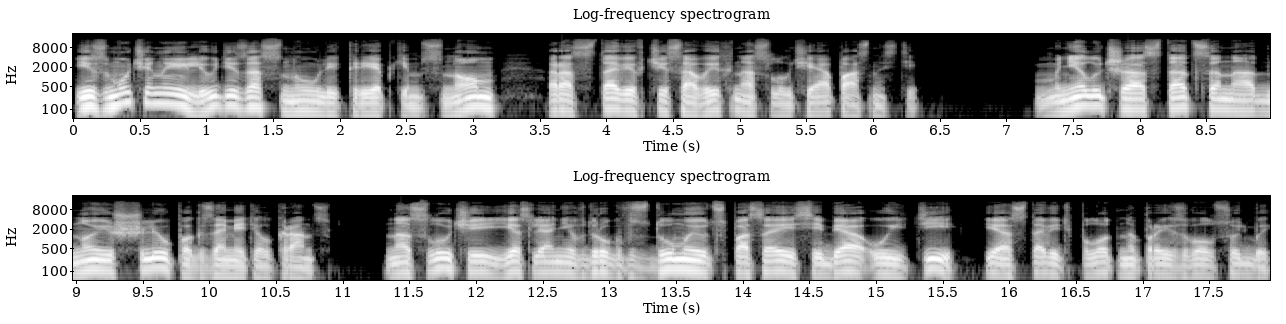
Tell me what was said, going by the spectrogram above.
измученные люди заснули крепким сном, расставив часовых на случай опасности. «Мне лучше остаться на одной из шлюпок», — заметил Кранц, «на случай, если они вдруг вздумают, спасая себя, уйти и оставить плод на произвол судьбы».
